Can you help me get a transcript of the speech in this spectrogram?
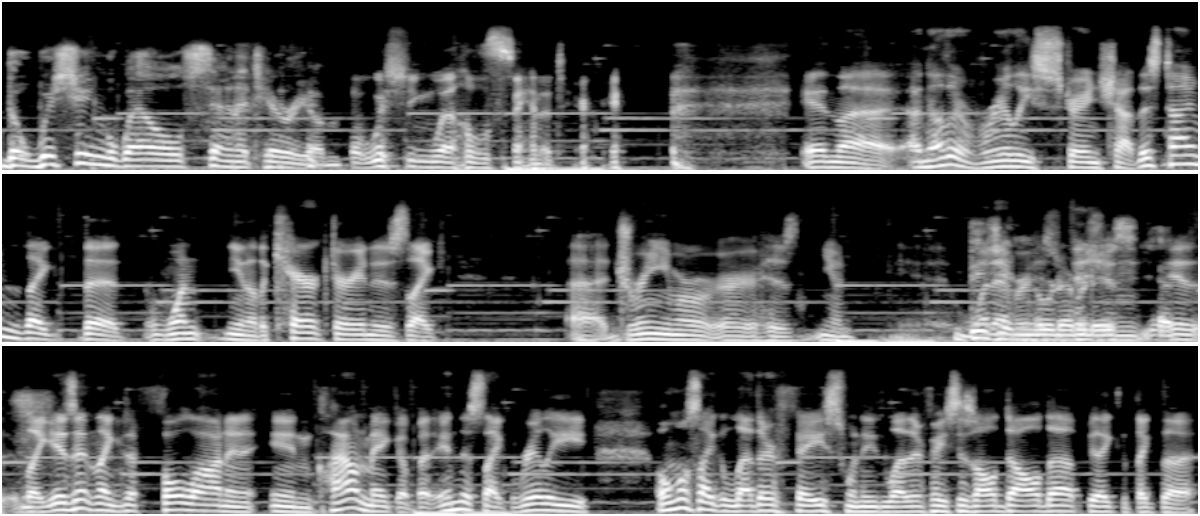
the wishing well sanitarium the Wishing well Sanitarium. And uh, another really strange shot. This time, like the one, you know, the character in his like uh, dream or, or his, you know, Vision whatever, or his whatever it is, vision yeah. is, like isn't like the full on in, in clown makeup, but in this like really, almost like Leatherface when he Leatherface is all dolled up, like like the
